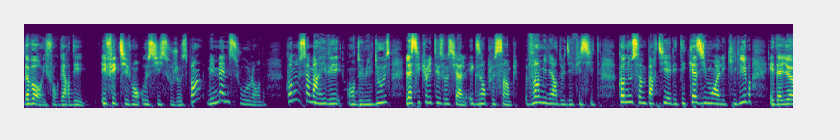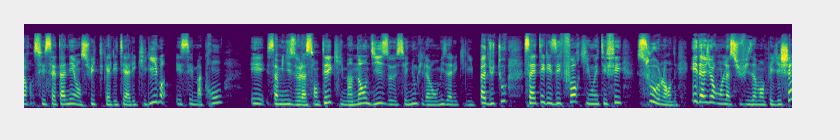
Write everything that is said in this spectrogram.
D'abord, il faut regarder effectivement aussi sous Jospin, mais même sous Hollande. Quand nous sommes arrivés en 2012, la sécurité sociale, exemple simple, 20 milliards de déficit. Quand nous sommes partis, elle était quasiment à l'équilibre. Et d'ailleurs, c'est cette année ensuite qu'elle était à l'équilibre. Et c'est Macron et sa ministre de la Santé qui maintenant disent c'est nous qui l'avons mise à l'équilibre. Pas du tout. Ça a été les efforts qui ont été faits sous Hollande. Et d'ailleurs, on l'a suffisamment payé cher.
